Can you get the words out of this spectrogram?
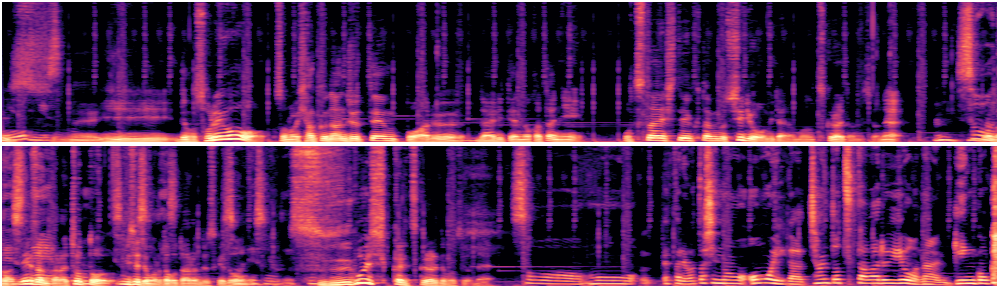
いっすね。うんいいいい。でもそれをその百何十店舗ある代理店の方にお伝えしていくための資料みたいなものを作られたんですよね。うね。姉さんからちょっと見せてもらったことああるんですけどすごいしっかり作られてますよね。そうもうやっぱり私の思いがちゃんと伝わるような言語化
